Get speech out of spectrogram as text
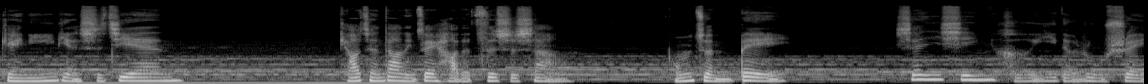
给你一点时间，调整到你最好的姿势上。我们准备身心合一的入睡。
